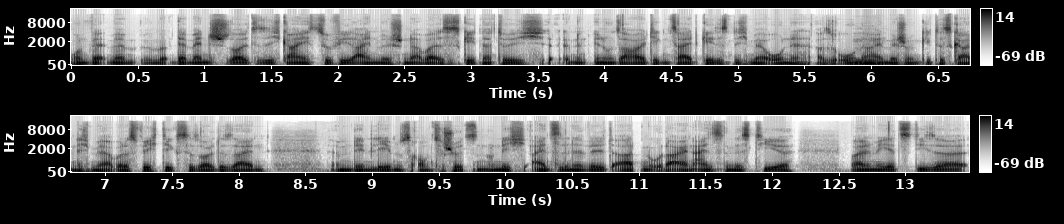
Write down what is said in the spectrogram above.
Und der Mensch sollte sich gar nicht zu viel einmischen, aber es geht natürlich, in, in unserer heutigen Zeit geht es nicht mehr ohne. Also ohne Mhm. Einmischung geht es gar nicht mehr. Aber das Wichtigste sollte sein, ähm, den Lebensraum zu schützen und nicht einzelne Wildarten oder ein einzelnes Tier weil mir jetzt dieser,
